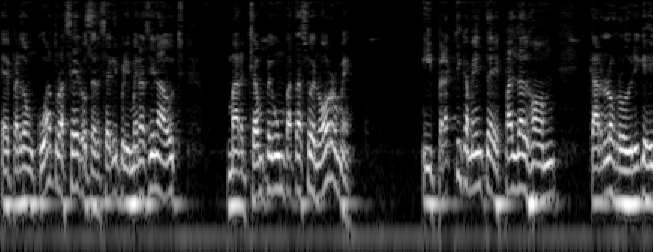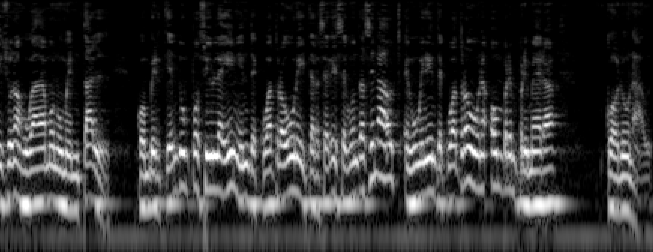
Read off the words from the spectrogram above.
eh, perdón, 4 a 0, tercera y primera sin outs, Marchán pegó un batazo enorme y prácticamente de espalda al home, Carlos Rodríguez hizo una jugada monumental, convirtiendo un posible inning de 4 a 1 y tercera y segunda sin outs en un inning de 4 a 1, hombre en primera con un out.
